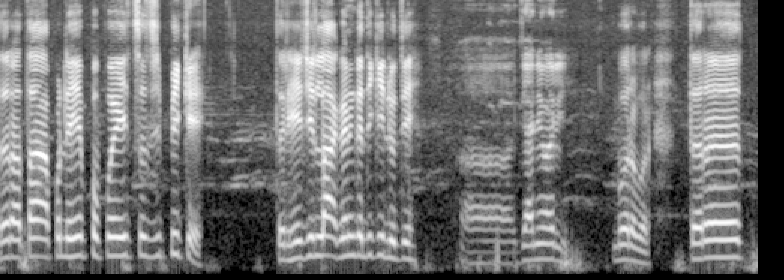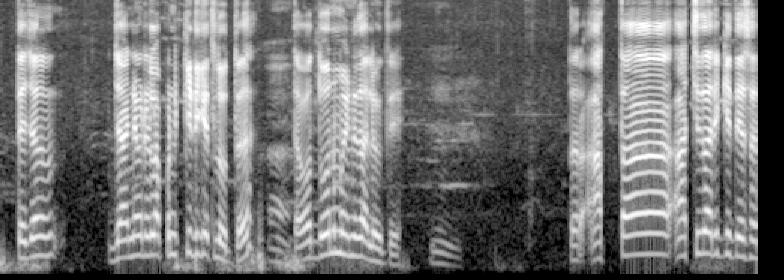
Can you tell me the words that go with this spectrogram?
सर आता आपलं हे पपईचं जे पीक आहे तर हे जी लागण कधी केली होती? अं, जानेवारी. बरोबर. तर अ, त्याच्या जानेवारीला आपण किट घेतलं होतं. हां. तेव्हा दोन महिने झाले होते. हम्म. तर आत्ता आजची तारीख किती आहे सर?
